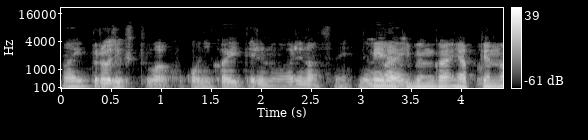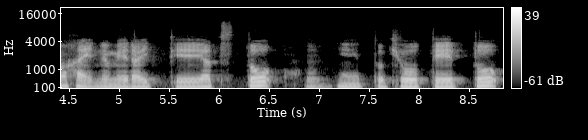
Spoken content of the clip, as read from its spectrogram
マイプロジェクトはここに書いてるのはあれなんですね。ヌメ今ライ。自分がやってるのは、はい、ヌメライってやつと、うん。えっ、と、協定と、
